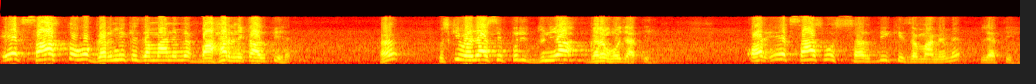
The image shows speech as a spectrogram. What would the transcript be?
ایک سانس تو وہ گرمی کے زمانے میں باہر نکالتی ہے۔ ہاں؟ اس کی وجہ سے پوری دنیا گرم ہو جاتی ہے۔ اور ایک سانس وہ سردی کے زمانے میں لیتی ہے۔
